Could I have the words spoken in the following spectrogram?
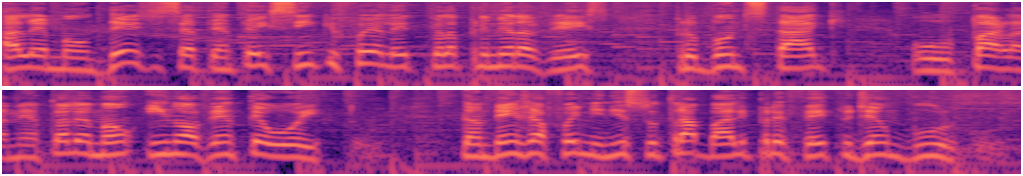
alemão desde 75 e foi eleito pela primeira vez para o Bundestag, o parlamento alemão, em 98. Também já foi ministro do Trabalho e prefeito de Hamburgo.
